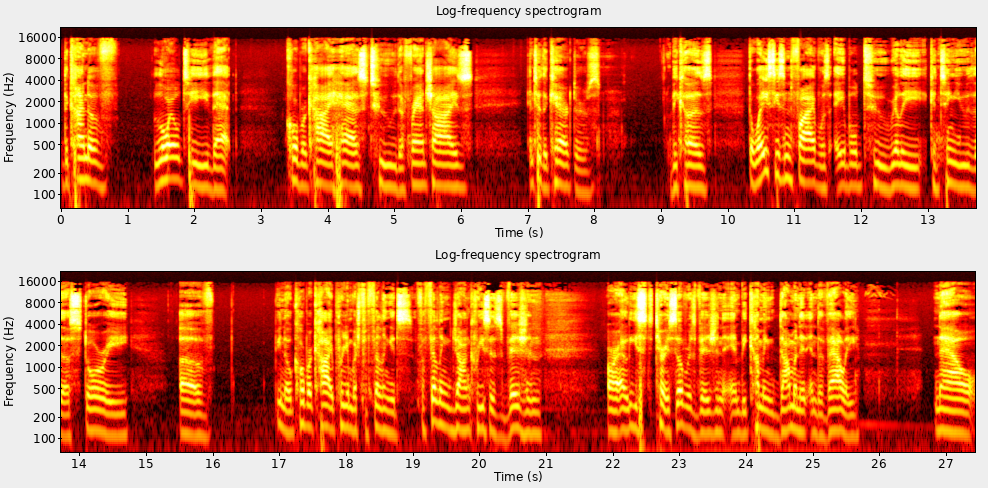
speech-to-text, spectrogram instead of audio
the kind of loyalty that Cobra Kai has to the franchise and to the characters because the way season five was able to really continue the story of you know Cobra Kai pretty much fulfilling its fulfilling John Kreese's vision or at least Terry Silver's vision and becoming dominant in the valley. Now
